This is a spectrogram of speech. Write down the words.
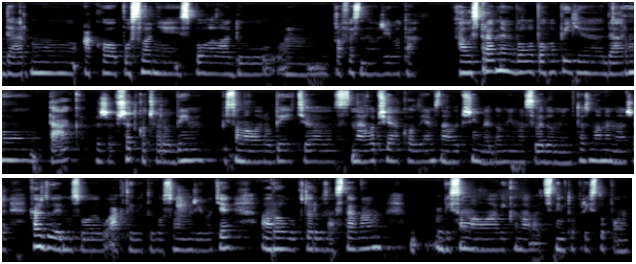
darmu ako poslanie z pohľadu um, profesného života. Ale správne by bolo pochopiť e, darmu tak, že všetko, čo robím, by som mala robiť e, najlepšie ako viem, s najlepším vedomím a svedomím. To znamená, že každú jednu svoju aktivitu vo svojom živote a rolu, ktorú zastávam, by som mala vykonávať s týmto prístupom.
